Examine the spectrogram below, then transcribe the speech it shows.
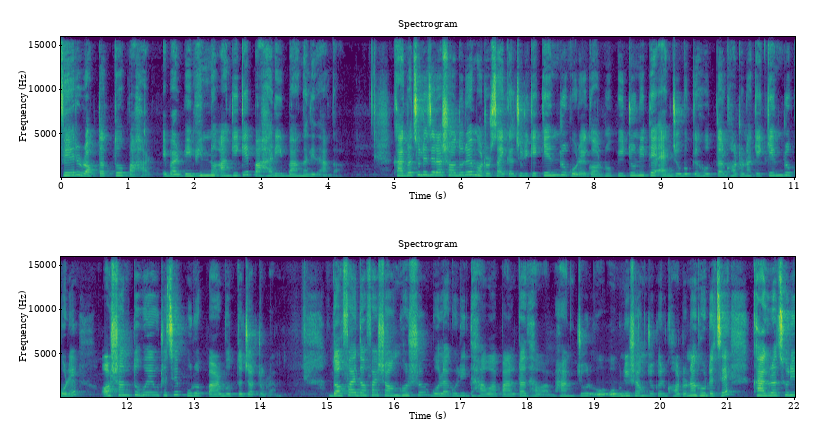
ফের রক্তাক্ত পাহাড়, এবার বিভিন্ন আঙ্গিকে পাহাড়ি বাঙালি দাঙ্গা। খাগড়াছড়ি জেলা সদরে মোটরসাইকেল চুরিকে কেন্দ্র করে গণপিটুনিতে এক যুবককে হত্যার ঘটনাকে কেন্দ্র করে অশান্ত হয়ে উঠেছে পুরো পার্বত্য চট্টগ্রাম। দফায় দফায় সংঘর্ষ, গোলাগুলি ধাওয়া, পাল্টা ধাওয়া, ভাঙচুর ও অগ্নিসংযোগের ঘটনা ঘটেছে খাগড়াছড়ি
